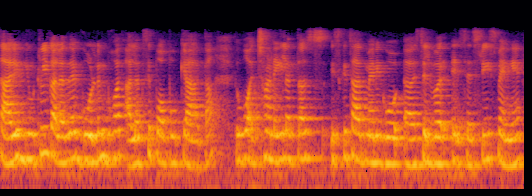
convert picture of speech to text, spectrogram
सारे न्यूट्रल कलर है। गोल्डन बहुत अलग से पॉप होके आता तो वो अच्छा नहीं लगता। इसके साथ मैंने सिल्वर एसेसरीज पहनी है।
